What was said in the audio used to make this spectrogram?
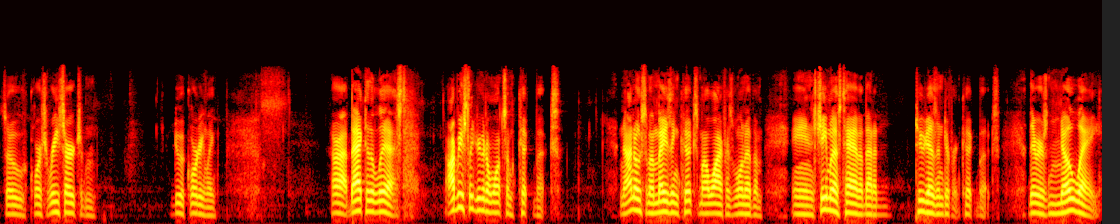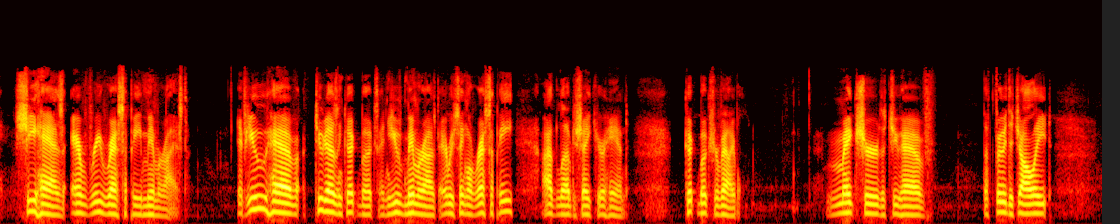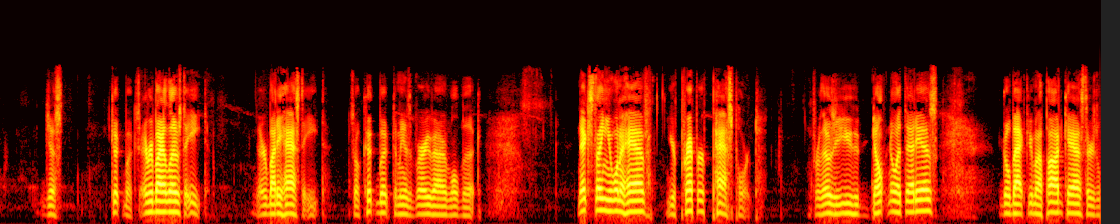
So, of course, research and do accordingly. All right, back to the list. Obviously, you're going to want some cookbooks. Now, I know some amazing cooks. My wife is one of them, and she must have about a two dozen different cookbooks. There is no way she has every recipe memorized. If you have two dozen cookbooks and you've memorized every single recipe, I'd love to shake your hand. Cookbooks are valuable. Make sure that you have the food that y'all eat. Just cookbooks. Everybody loves to eat. Everybody has to eat. So cookbook to me is a very valuable book. Next thing you want to have, your prepper passport. For those of you who don't know what that is, go back through my podcast. There's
